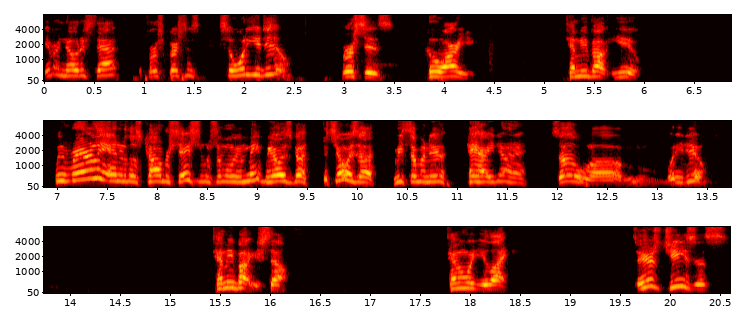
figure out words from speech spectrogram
You ever notice that? The first question is, so what do you do? Versus, who are you? Tell me about you. We rarely enter those conversations with someone we meet. We always go, it's always a meet someone new. Hey, how you doing? So, um, what do you do? Tell me about yourself. Tell me what you like. So here's Jesus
